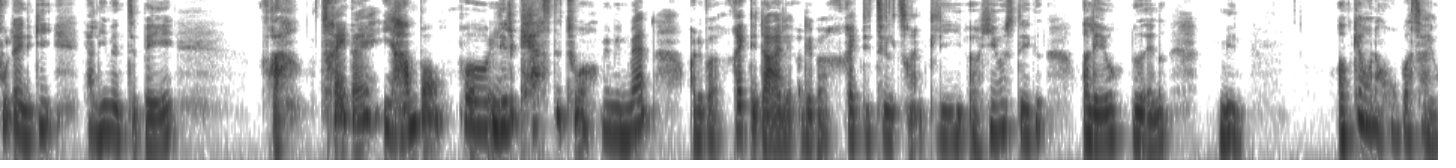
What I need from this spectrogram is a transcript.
fuld af energi. Jeg er lige vendt tilbage fra tre dage i Hamburg på en lille kærestetur med min mand, og det var rigtig dejligt, og det var rigtig tiltrængt lige at hive stikket og lave noget andet. Men opgaverne hober sig jo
